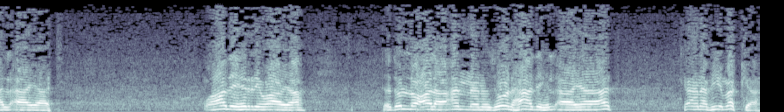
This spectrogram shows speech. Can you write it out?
الآيات. وهذه الرواية تدل على أن نزول هذه الآيات كان في مكة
